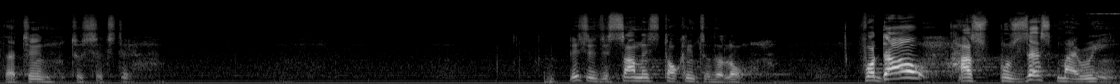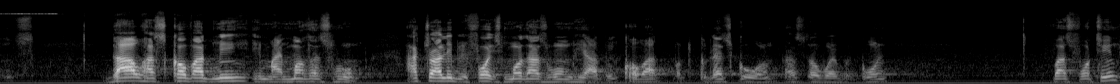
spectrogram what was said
Thirteen to sixteen. This is the psalmist talking to the Lord. For thou hast possessed my reins, thou hast covered me in my mother's womb. Actually, before his mother's womb, he had been covered, but let's go on. That's not where we're going. Verse 14.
